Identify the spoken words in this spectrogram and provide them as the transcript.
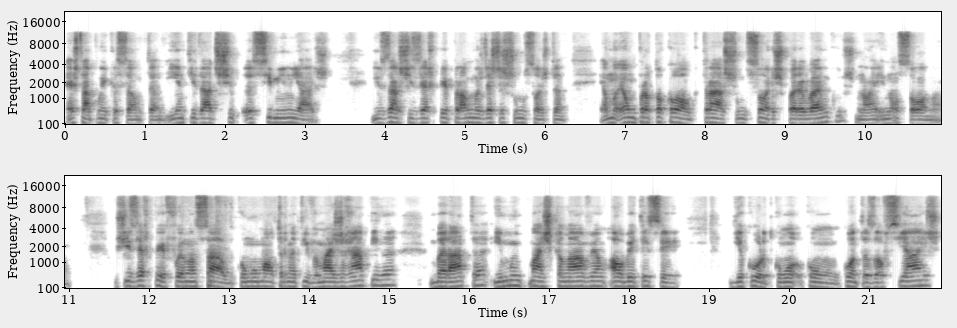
esta aplicação, portanto, e entidades similares. E usar XRP para algumas destas soluções. Portanto, é, uma, é um protocolo que traz soluções para bancos, não é? E não só, não é? O XRP foi lançado como uma alternativa mais rápida, barata e muito mais escalável ao BTC. De acordo com, com contas oficiais,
